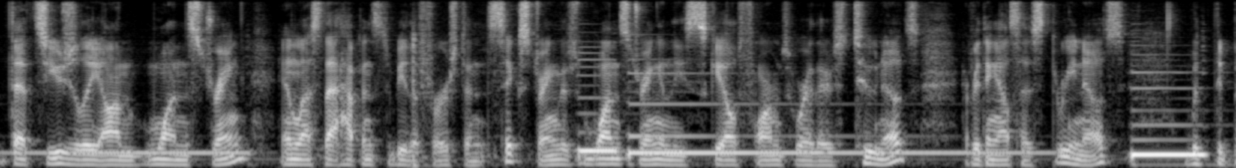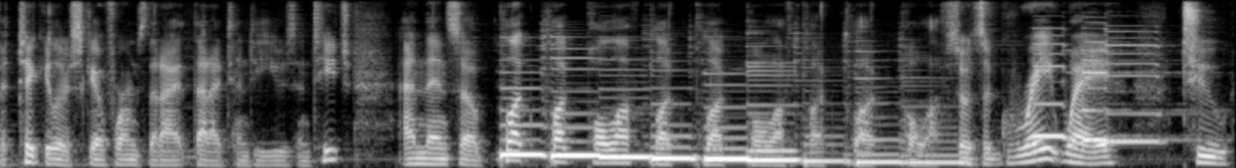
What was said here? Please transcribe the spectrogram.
that's usually on one string, unless that happens to be the first and sixth string. There's one string in these scale forms where there's two notes. Everything else has three notes with the particular scale forms that I, that I tend to use and teach. And then so pluck, pluck, pull off, pluck, pluck, pull off, pluck, pluck, pull off. So it's a great way to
